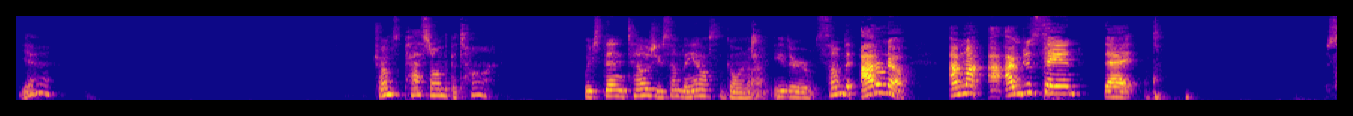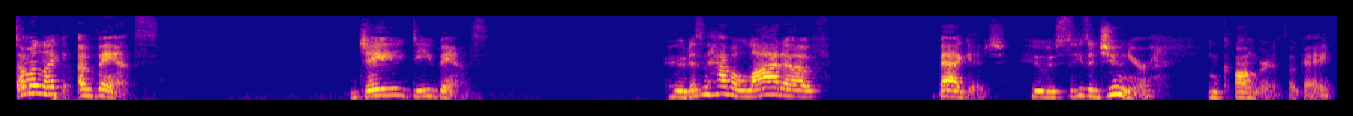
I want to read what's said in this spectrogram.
yeah." Trump's passed on the baton, which then tells you something else is going on. Either something, I don't know. I'm not, I'm just saying that someone like a Vance, J.D. Vance, who doesn't have a lot of baggage, who's, he's a junior in Congress, okay?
